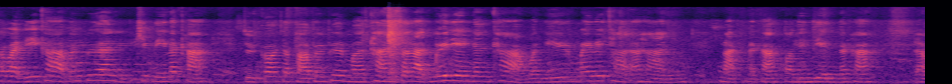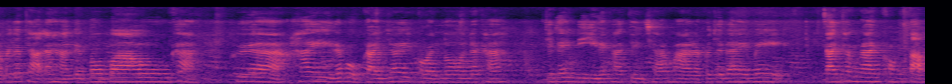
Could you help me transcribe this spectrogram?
สวัสดีค่ะเพื่อนๆ คลิปนี้นะคะ จุนก็จะพาเพื่อนๆมาทานสลัดมื้อเย็นกันค่ะ วันนี้ไม่ได้ทานอาหารหนักนะคะ ตอนเย็นๆนะคะ เราก็จะทานอาหารแบบเบาๆค่ะ เพื่อให้ระบบการย่อยก่อนนอนนะคะ จะได้ดีนะคะ ตื่นเช้ามาเราก็จะได้ไม่การทำงานของตับ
